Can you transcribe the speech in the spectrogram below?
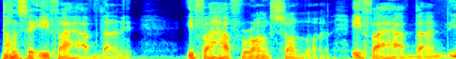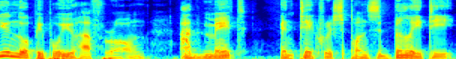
Don't say if I have done it. If I have wronged someone, if I have done, you know people you have wronged admit and take responsibility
